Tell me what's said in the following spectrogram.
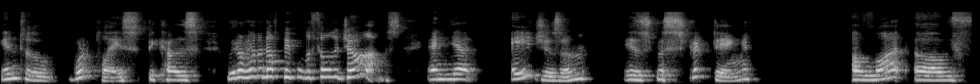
into the workplace because we don't have enough people to fill the jobs, and yet ageism is restricting a lot of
